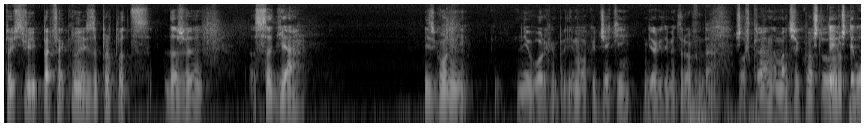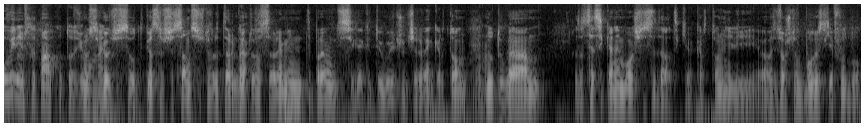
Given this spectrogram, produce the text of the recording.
Той свири перфектно и за първ път даже съдя изгони ние говорихме преди малко Джеки, Георги Димитров, да. в края на матча, когато... Ще, ще го видим след малко този Руси момент. Гочев се откъсваше сам срещу вратар, да. който в съвременните правилници сега е категорично червен картон, uh-huh. но тогава за ЦСК не можеше да се дават такива картони или изобщо в българския футбол.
